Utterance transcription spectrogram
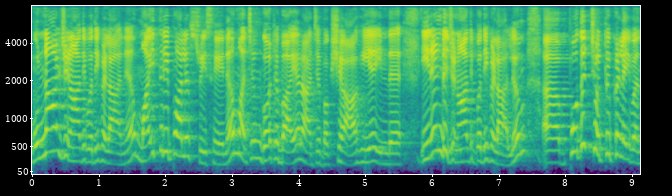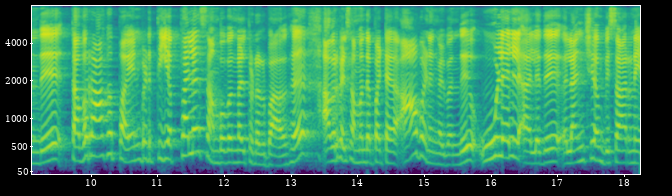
முன்னாள் ஜனாதிபதிகளான மைத்ரிபால ஸ்ரீசேன மற்றும் கோட்டபாய ராஜபக்ஷ ஆகிய இந்த இரண்டு ஜனாதிபதிகளாலும் பொது சொத்துக்களை வந்து தவறாக பயன்படுத்திய பல சம்பவங்கள் தொடர்பாக அவர்கள் சம்பந்தப்பட்ட ஆவணங்கள் வந்து ஊழல் அல்லது லஞ்சம் விசாரணை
